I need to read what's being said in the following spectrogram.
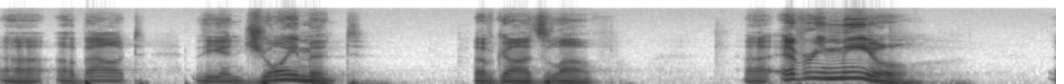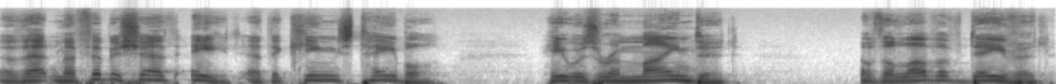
uh, about the enjoyment of God's love. Uh, every meal that Mephibosheth ate at the king's table, he was reminded of the love of David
